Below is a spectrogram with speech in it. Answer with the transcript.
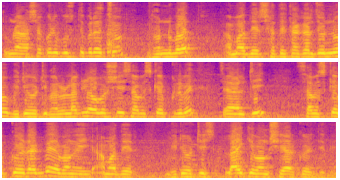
তোমরা আশা করি বুঝতে পেরেছ। ধন্যবাদ আমাদের সাথে থাকার জন্য। ভিডিওটি ভালো লাগলে অবশ্যই সাবস্ক্রাইব করবে, চ্যানেলটি সাবস্ক্রাইব করে রাখবে এবং এই আমাদের ভিডিওটি লাইক এবং শেয়ার করে দেবে।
